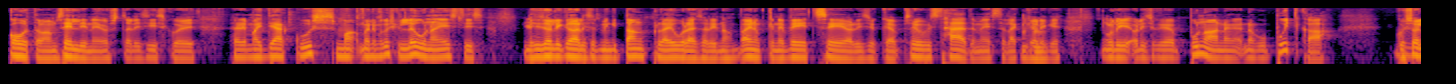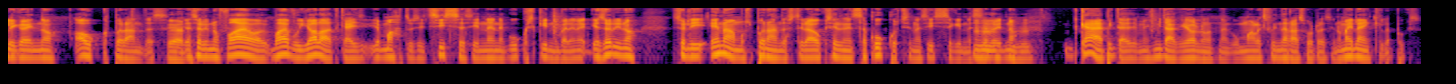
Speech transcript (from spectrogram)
kohutavam selline just oli siis, kui see oli, ma ei tea, kus ma, me olime kuskil Lõuna-Eestis ja siis oli ka lihtsalt mingi tankla juures oli noh, ainukene WC oli siuke, see oli vist Häädemeestel äkki mm. -hmm. oligi, oli, oli siuke punane nagu putka, kus oli ka ainult noh, auk põrandas ja, ja see oli noh, vaeva, vaevujalad käis ja mahtusid sisse sinna enne kui uks kinni pani ja see oli noh, see oli enamus põrandast oli auk selline, et sa kukud sinna sisse kindlasti mm, -hmm. olid noh, käepidesid, midagi ei olnud nagu, ma oleks võinud ära surra sinna, ma ei läinudki lõpuks.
